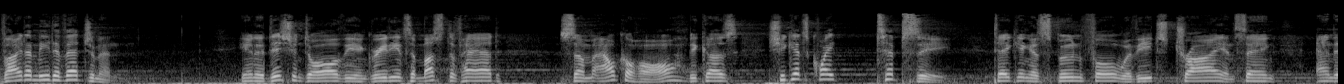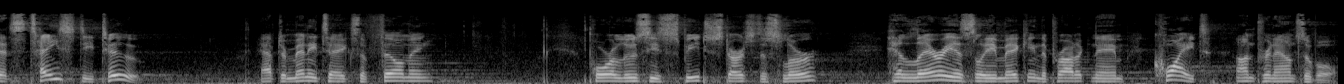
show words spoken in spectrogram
Vitameatavegamin. In addition to all the ingredients, it must have had some alcohol because she gets quite tipsy, taking a spoonful with each try and saying, and it's tasty too. After many takes of filming, poor Lucy's speech starts to slur, hilariously making the product name quite unpronounceable.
